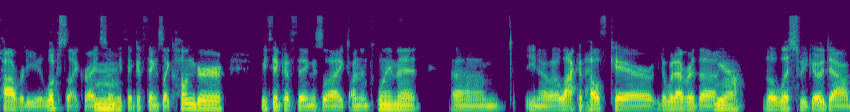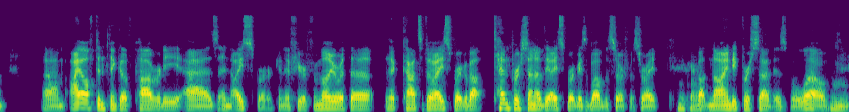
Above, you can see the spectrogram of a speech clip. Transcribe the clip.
poverty looks like, right? Mm. So we think of things like hunger, we think of things like unemployment, um, you know, a lack of health care, you know, whatever the yeah. the list we go down um, I often think of poverty as an iceberg. And if you're familiar with the, the concept of iceberg, about 10% of the iceberg is above the surface, right? Okay. About 90% is below. Mm.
